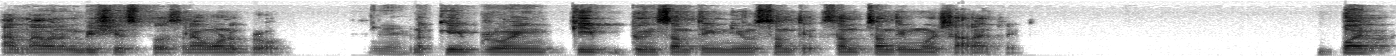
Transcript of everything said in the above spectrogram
I'm, I'm an ambitious person. I want to grow. Yeah. keep growing keep doing something new something some, something more challenging. But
